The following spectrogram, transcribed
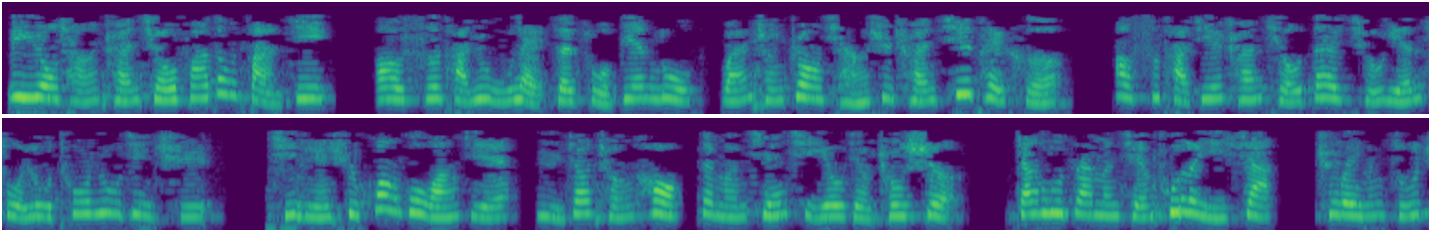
利用长传球发动反击。奥斯卡与吴磊在左边路完成撞墙式传切配合，奥斯卡接传球带球沿左路突入禁区。其连续晃过王杰与张成后，在门前起右脚抽射，张路在门前扑了一下，却未能阻止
